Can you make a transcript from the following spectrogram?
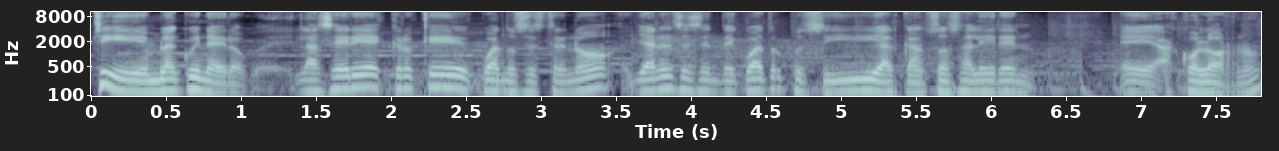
sí, en blanco y negro. La serie creo que cuando se estrenó ya en el 64 pues sí alcanzó a salir en eh, a color, ¿no?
